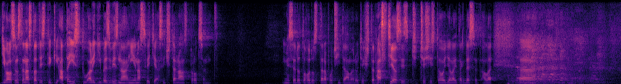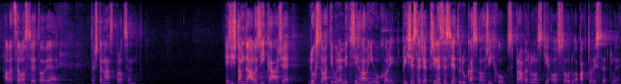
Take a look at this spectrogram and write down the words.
Díval jsem se na statistiky ateistů a lidí bez vyznání je na světě asi 14%. My se do toho dost teda počítáme, do těch 14, asi Češi z toho dělají tak 10, ale, eh, ale celosvětově to 14%. Ježíš tam dál říká, že Duch svatý bude mít tři hlavní úkoly. Píše se, že přinese světu důkaz o hříchu, spravedlnosti a o soudu. A pak to vysvětluje.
